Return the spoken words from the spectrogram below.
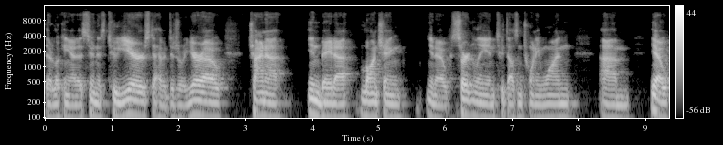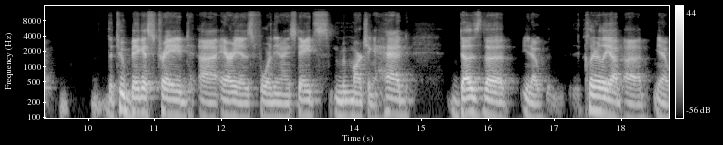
they're looking at as soon as two years to have a digital euro. China in beta launching, you know, certainly in 2021. Um, you know, the two biggest trade uh, areas for the United States marching ahead. Does the you know clearly a, a, you know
